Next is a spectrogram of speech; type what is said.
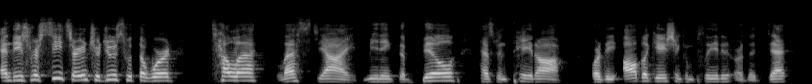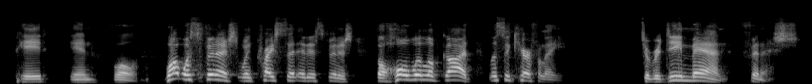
And these receipts are introduced with the word telestai, meaning the bill has been paid off, or the obligation completed, or the debt paid in full. What was finished when Christ said it is finished? The whole will of God, listen carefully, to redeem man, finished.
